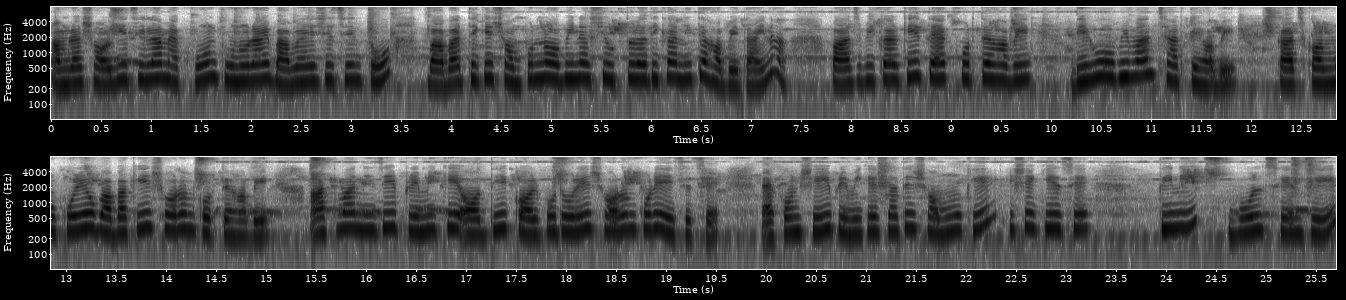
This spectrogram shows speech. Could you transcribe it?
আমরা স্বর্গে ছিলাম, এখন পুনরায় বাবা এসেছেন তো বাবার থেকে সম্পূর্ণ অবিনাশী উত্তরাধিকার নিতে হবে, তাই না? পাঁচ বিকারকে ত্যাগ করতে হবে, দেহ অভিমান ছাড়তে হবে, কাজকর্ম করেও বাবাকে স্মরণ করতে হবে। আত্মা নিজের প্রেমিকে অর্ধেক কল্প ধরে স্মরণ করে এসেছে। এখন সেই প্রেমিকের সাথে সম্মুখে এসে গিয়েছে। তিনি বলছেন যে,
